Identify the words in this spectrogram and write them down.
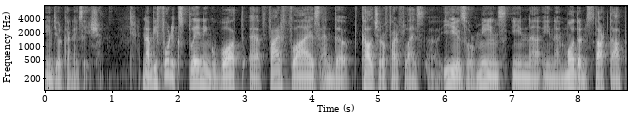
in the organization. Now, before explaining what uh, Fireflies and the culture of Fireflies uh, is or means in, uh, in a modern startup,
